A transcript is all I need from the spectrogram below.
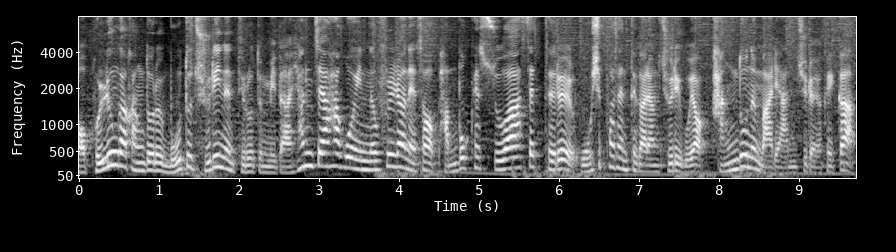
어, 볼륨과 강도를 모두 줄이는 deload입니다. 현재 하고 있는 훈련에서 반복 횟수와 세트를 50%가량 줄이고요. 강도는 많이 안 줄여요. 그러니까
